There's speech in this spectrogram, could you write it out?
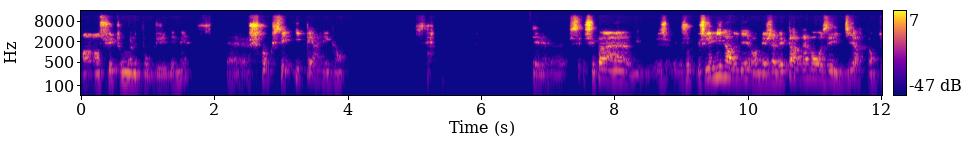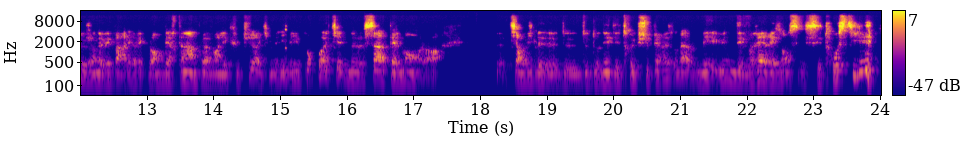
Ensuite, tout le monde n'est pas obligé d'aimer. Euh, je trouve que c'est hyper élégant. C'est pas. Je, l'ai mis dans le livre, mais j'avais pas vraiment osé le dire quand j'en avais parlé avec Laurent Bertin un peu avant l'écriture et qui me dit Mais pourquoi tiennent ça tellement? Alors, tu as envie de, de, donner des trucs super raisonnables, mais une des vraies raisons, c'est trop stylé.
